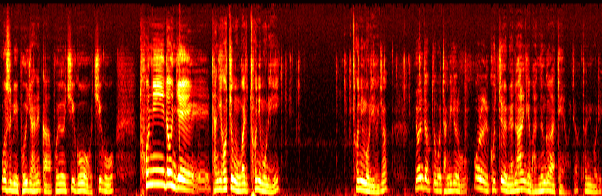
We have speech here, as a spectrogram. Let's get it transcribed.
모습이 보이지 않을까 보여지고 지고 토니도 이제 단기 고점 온 거죠. 토니모리 토니모리 그죠? 이런 적도 뭐 단기적으로 오늘 고점에 매도하는 게 맞는 것 같아요. 그죠? 토니모리.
